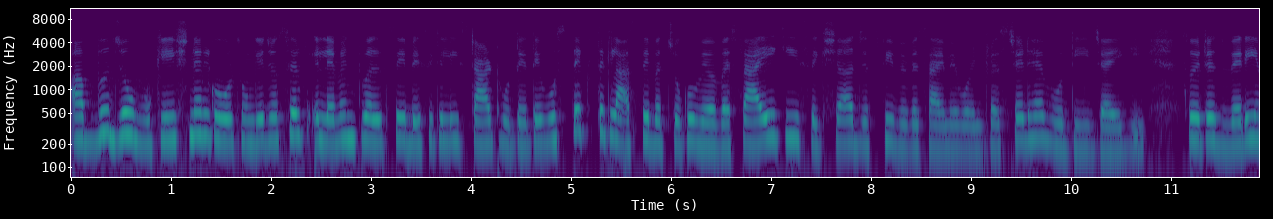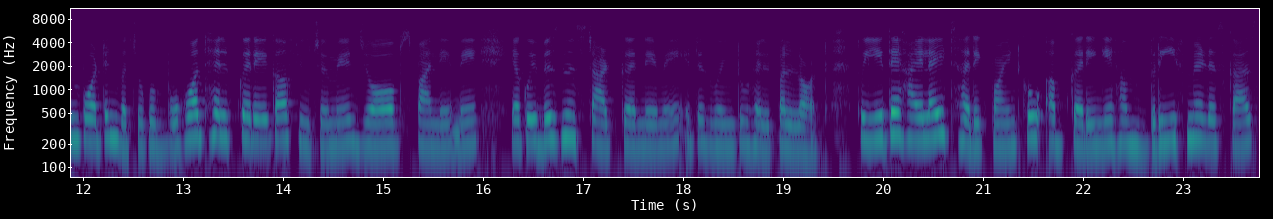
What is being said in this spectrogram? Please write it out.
अब जो वोकेशनल कोर्स होंगे, जो सिर्फ़ इलेवन ट्वेल्थ से बेसिकली स्टार्ट होते थे, वो सिक्स क्लास से बच्चों को व्यवसाय की शिक्षा, जिस भी व्यवसाय में वो इंटरेस्टेड है, वो दी जाएगी। So it is very important बच्चों को बहुत हेल्प करेगा फ्यूचर में जॉब्स पाने में या कोई बिज़नेस स्टार्ट करने में it is going to help a lot तो ये थे हाईलाइट्स हर एक पॉइंट को अब करेंगे हम ब्रीफ में discuss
